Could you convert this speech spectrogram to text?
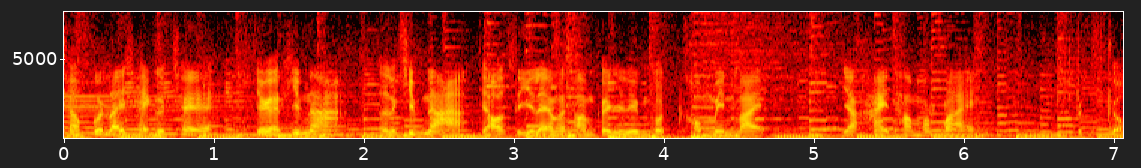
ชอบกดไลค์ใช่กดแชร์ เจอกันคลิปหน้าแต่ละคลิปหน้าจะเอาสีอะไรมาทำก็อย่าลืมกดคอมเมนต์ไว้ อยากให้ทำอะไร Let's go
